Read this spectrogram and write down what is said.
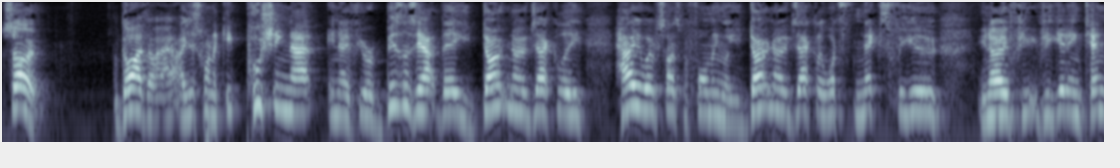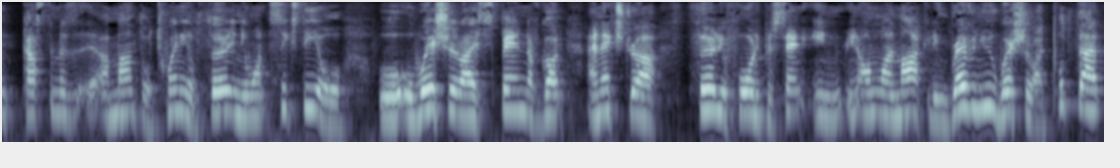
So, guys, I, I, just want to keep pushing that. You know, if you're a business out there, you don't know exactly how your website's performing, or you don't know exactly what's next for you. You know, if, you, if you're getting 10 customers a month, or 20 or 30, and you want 60, or, or, or where should I spend? I've got an extra 30 or 40% in, in online marketing revenue. Where should I put that?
